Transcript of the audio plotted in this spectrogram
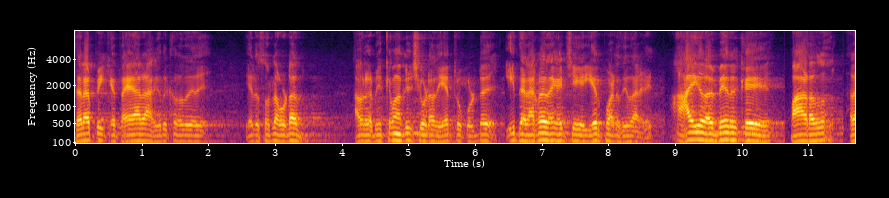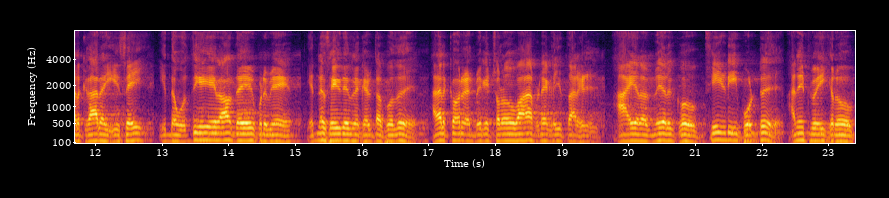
சிறப்பிக்க தயாராக இருக்கிறது என்று சொன்னவுடன் அவர்கள் மிக்க மகிழ்ச்சியோடு அதை ஏற்றுக்கொண்டு இந்த நகர நிகழ்ச்சியை ஏற்பாடு செய்தார்கள். ஆயிரம் பேருக்கு பாடல் அதற்கான இசை இந்த ஒத்திகையினால் தேவைப்படுமே என்ன செய்தீர்கள் என்று கேட்டபோது அதற்கு அவர்கள் மிகச் சுலபமாக விடையளித்தார்கள் ஆயிரம் பேருக்கும் சிடி போட்டு அனுப்பி வைக்கிறோம்.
